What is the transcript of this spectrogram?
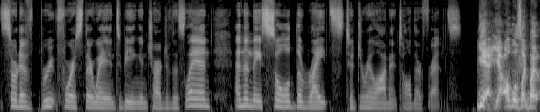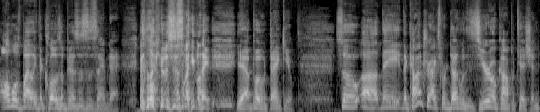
sort of brute forced their way into being in charge of this land, and then they sold the rights to drill on it to all their friends. Yeah, yeah, almost like by almost by like the close of business the same day. like it was just like like yeah, boom, thank you. So uh, they the contracts were done with zero competition,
